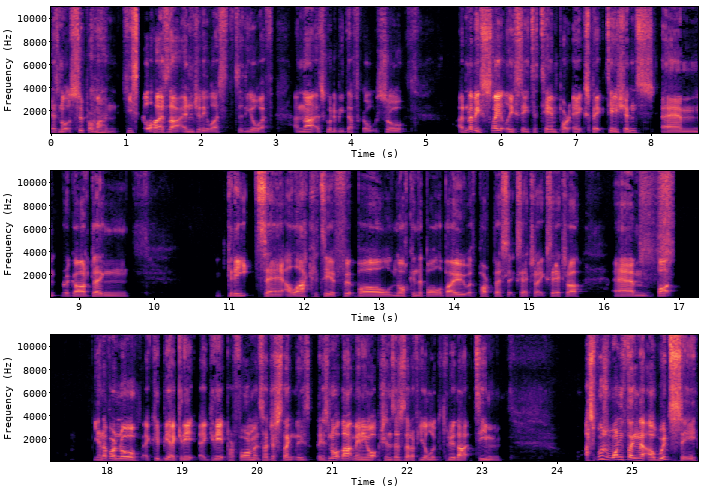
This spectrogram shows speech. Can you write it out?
is not Superman. Mm. He still has that injury list to deal with, and that is going to be difficult. So I'd maybe slightly say to temper expectations um, regarding great uh, alacrity of football, knocking the ball about with purpose, etc., etc. Um, but you never know; it could be a great, a great performance. I just think there's there's not that many options, is there? If you look through that team, I suppose one thing that I would say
